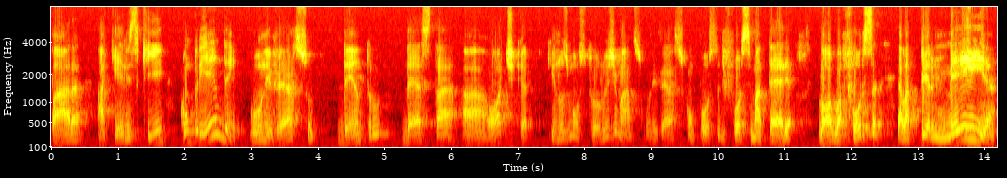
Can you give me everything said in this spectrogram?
para aqueles que compreendem o universo dentro desta a ótica que nos mostrou Luiz de Matos, o universo composto de força e matéria. Logo, a força, ela permeia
